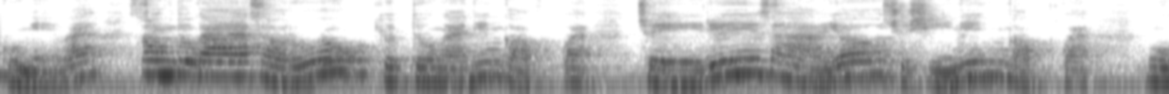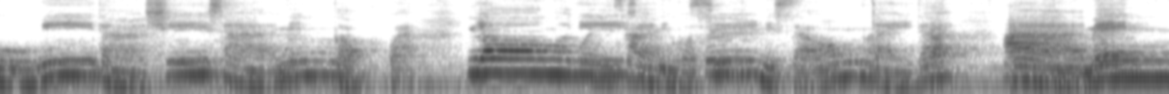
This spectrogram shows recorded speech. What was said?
공예와 성도가 서로 교통하는 것과 죄를 사하여 주시는 것과 몸이 다시 사는 것과 영원히 사는 것을 믿사옵나이다. 아멘.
